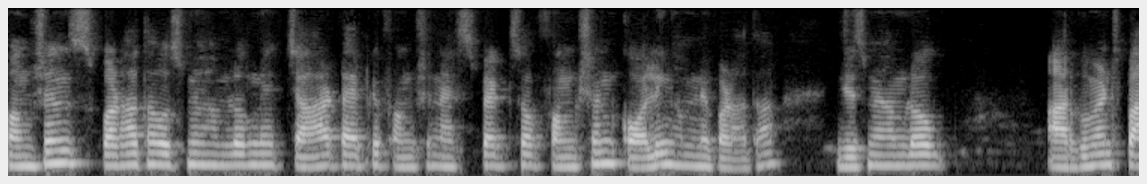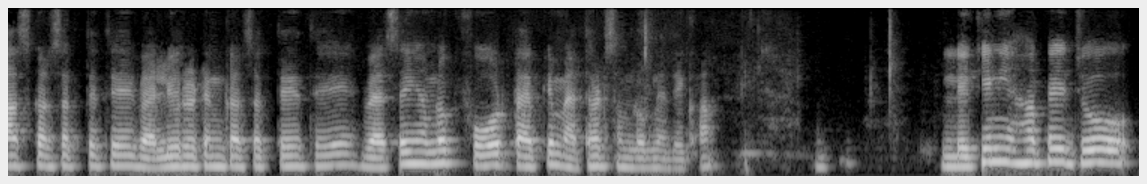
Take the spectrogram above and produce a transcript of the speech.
फ़ंक्शंस पढ़ा था, उसमें हम लोग ने चार टाइप के function aspects of function calling हमने पढ़ा था, जिसमें हम लोग आर्गुमेंट्स पास कर सकते थे, वैल्यू रिटर्न कर सकते थे, वैसे ही हम लोग फोर टाइप के मेथड्स हम लोग ने देखा। लेकिन यहाँ पे जो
